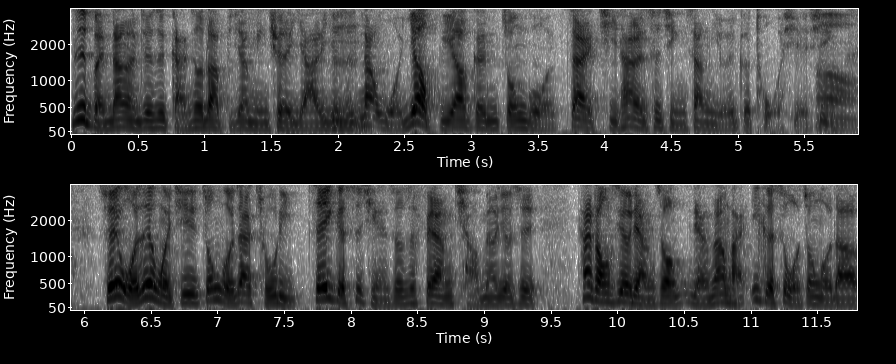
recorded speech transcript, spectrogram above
日本当然就是感受到比较明确的压力，就是那我要不要跟中国在其他的事情上有一个妥协性？所以我认为，其实中国在处理这个事情的时候是非常巧妙，就是它同时有两种两张牌，一个是我中国刀，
